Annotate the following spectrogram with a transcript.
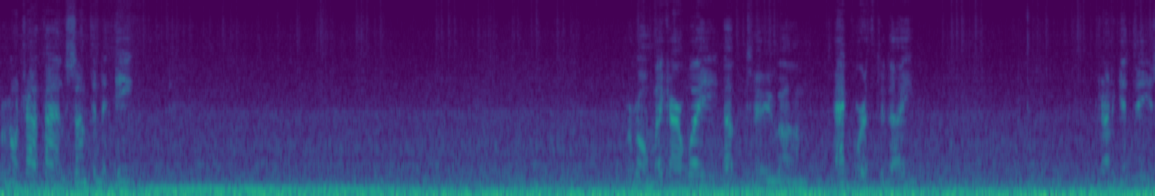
We're going to try to find something to eat. We're going to make our way up to um, Acworth today trying to get these,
